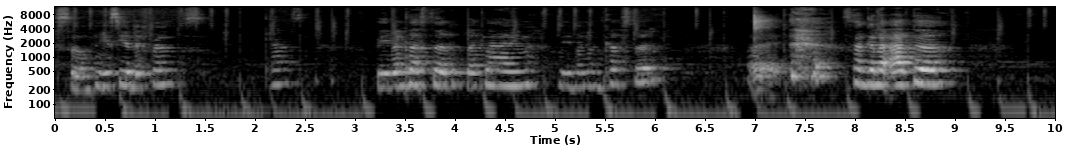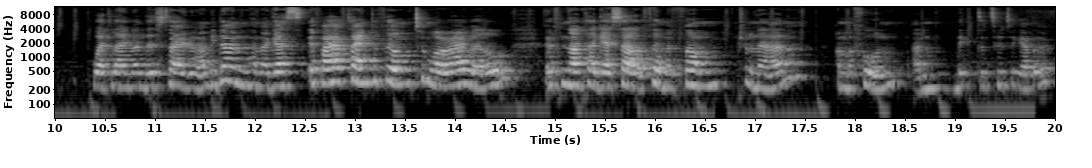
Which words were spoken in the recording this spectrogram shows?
So can you see a difference? Yes. Leave-in custard, wet line, leave-in and custard. Alright, so I'm gonna add the wet line on this side and I'll be done. And I guess if I have time to film tomorrow, I will. If not, I guess I'll film it from Trinidad on my phone and mix the two together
